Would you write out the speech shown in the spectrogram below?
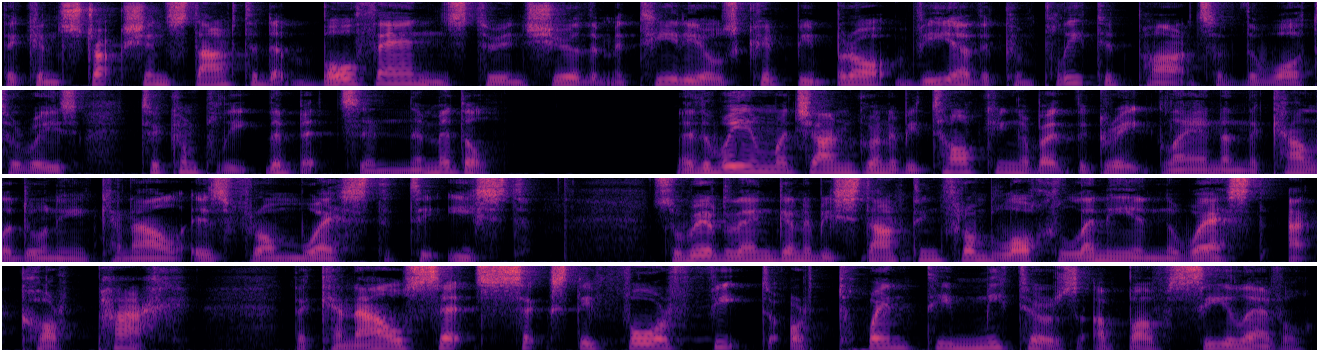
The construction started at both ends to ensure that materials could be brought via the completed parts of the waterways to complete the bits in the middle. Now, the way in which I'm going to be talking about the Great Glen and the Caledonian Canal is from west to east. So we're then going to be starting from Loch Linnhe in the west at Corpach. The canal sits 64 feet or 20 metres above sea level.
